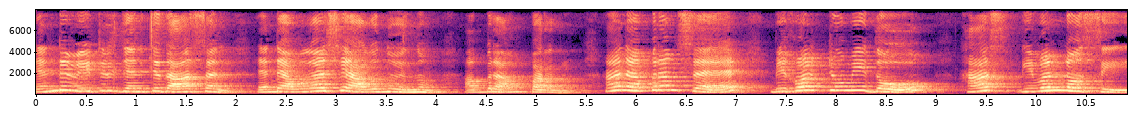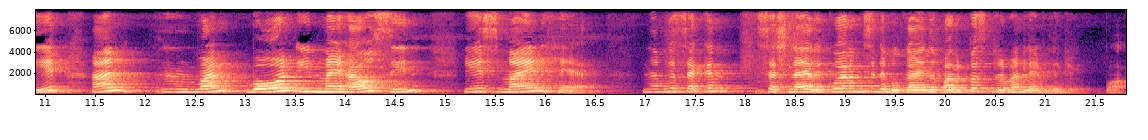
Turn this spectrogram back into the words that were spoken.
എന്റെ വീട്ടിൽ ജനിച്ച ദാസൻ എന്റെ അവകാശിയാകുന്നു എന്നും അബ്രാം പറഞ്ഞു. And Abram said behold to me thou hast given no seed and one born in my house in is mine heir നമുക്ക് സെക്കൻഡ് സെഷനായ റിക്വയർമെൻസിൻ്റെ ബുക്കായത് പർപ്പസ് ഡ്രിവൺ ലൈഫിലേക്ക് പോവാം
